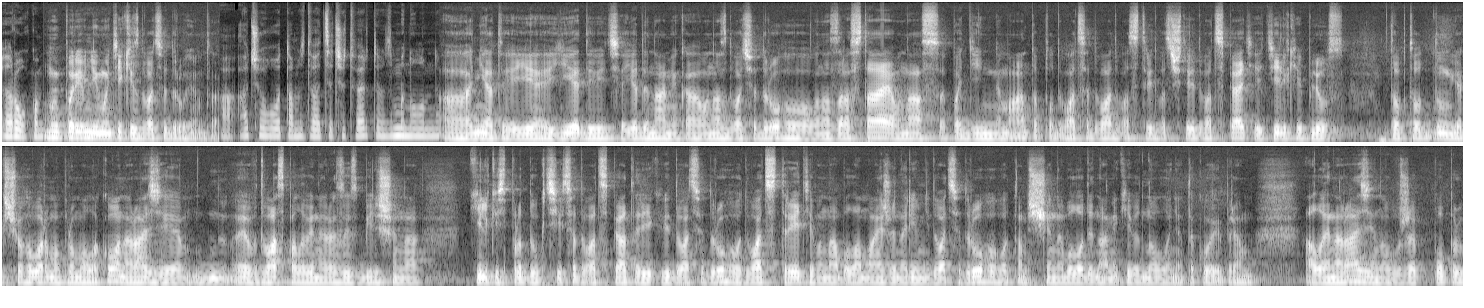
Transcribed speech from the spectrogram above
роком. Ми порівнюємо тільки з 22-м. Так. А, а чого там з 24-м, з минулим А, ні, є, є, дивіться, є динаміка. У нас 22-го вона зростає, у нас падінь нема, тобто 22, 23, 24, 25 і тільки плюс. Тобто, ну, якщо говоримо про молоко, наразі е, в 2,5 рази збільшена кількість продукції. Це 25 рік від 22-го, 23 вона була майже на рівні 22-го, там ще не було динаміки відновлення такої прям. Але наразі, ну вже попри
